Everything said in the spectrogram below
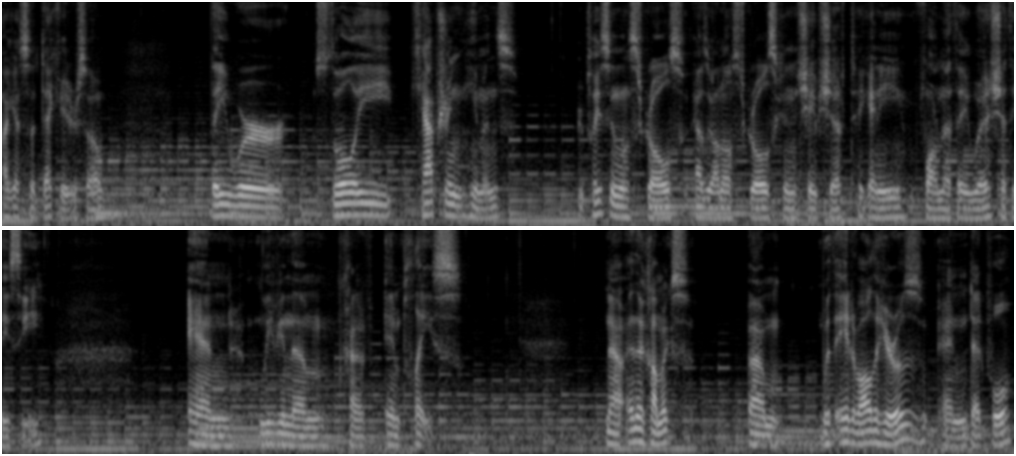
I guess, a decade or so, they were slowly capturing humans, replacing them with Skrulls. As we all know, Skrulls can shapeshift, take any form that they wish, that they see, and leaving them kind of in place now, in the comics, um, with eight of all the heroes and Deadpool,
